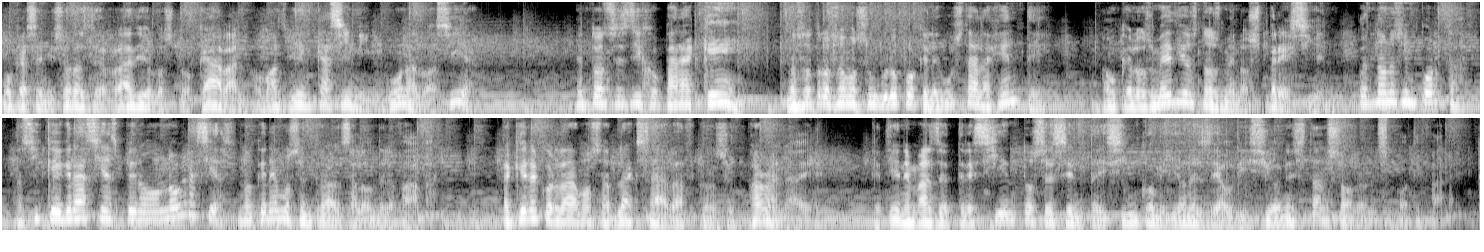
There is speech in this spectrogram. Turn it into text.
pocas emisoras de radio los tocaban o más bien casi ninguna lo hacía. Entonces dijo, ¿para qué? Nosotros somos un grupo que le gusta a la gente. Aunque los medios nos menosprecien, pues no nos importa. Así que gracias, pero no gracias, no queremos entrar al Salón de la Fama. Aquí recordamos a Black Sabbath con su Paranoid, que tiene más de 365 millones de audiciones tan solo en Spotify.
